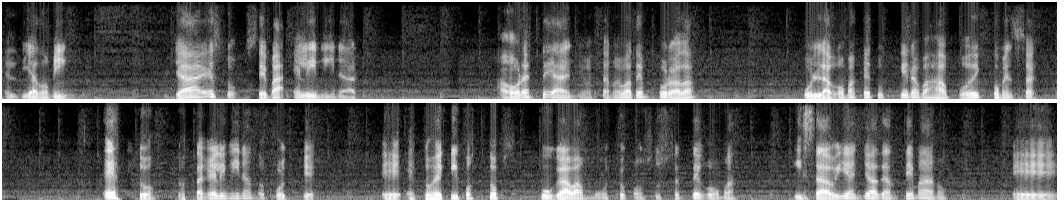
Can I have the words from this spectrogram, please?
el día domingo. Ya eso se va a eliminar. Ahora este año, esta nueva temporada, con la goma que tú quieras vas a poder comenzar. Esto lo están eliminando porque eh, estos equipos tops jugaban mucho con su set de goma y sabían ya de antemano eh,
